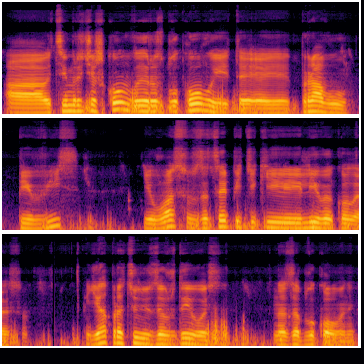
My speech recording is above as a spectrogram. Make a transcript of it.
А цим рычажком ви розблоковуєте е, праву піввісь, і у вас в зацепі тільки ліве колесо. Я працюю завжди ось на заблокованих.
